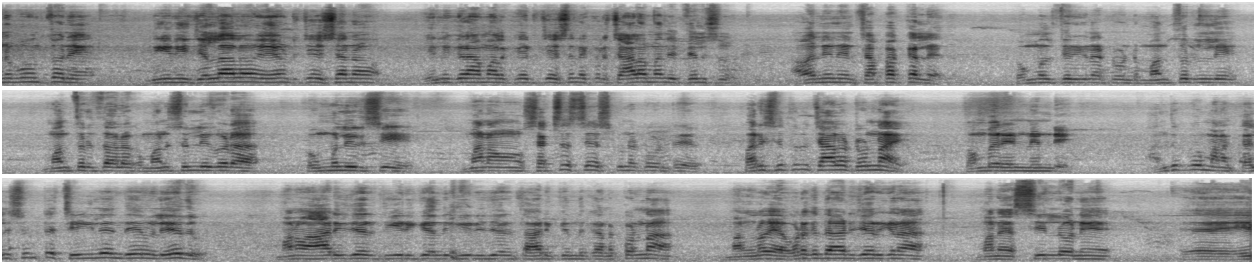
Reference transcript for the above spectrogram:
అనుభవంతోనే నేను ఈ జిల్లాలో ఏమిటి చేశానో ఎన్ని గ్రామాలకు ఏటి చేశానో ఇక్కడ చాలామంది తెలుసు. అవన్నీ నేను చెప్పక్కర్లేదు. కొమ్ములు తిరిగినటువంటి మంత్రుల్ని మంత్రి తాలూకు మనుషుల్ని కూడా కొమ్ములు ఇరిచి మనం సక్సెస్ చేసుకున్నటువంటి పరిస్థితులు చాలా ఉన్నాయి. తొంభై రెండు నుండి. అందుకు మనం కలిసి ఉంటే చేయలేనిది ఏమి లేదు. మనం ఆడికి జరిగితే తీడికెందుకు ఈడి జరిగితే తాడికెందుకు అనుకున్నా మనలో ఎవరికి దాడి జరిగినా మన ఎస్సీల్లోని ఏ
